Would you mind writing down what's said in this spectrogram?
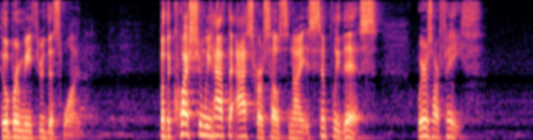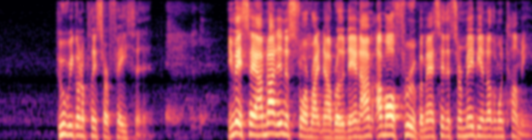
He'll bring me through this one. But the question we have to ask ourselves tonight is simply this Where's our faith? Who are we going to place our faith in? You may say, I'm not in a storm right now, Brother Dan. I'm, I'm all through. But may I say this? There may be another one coming.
